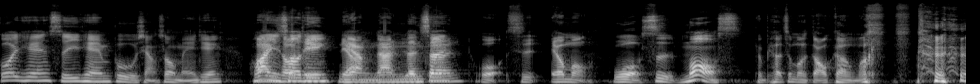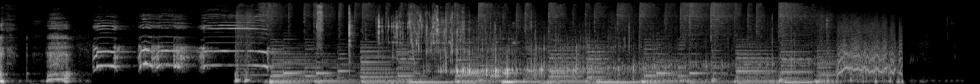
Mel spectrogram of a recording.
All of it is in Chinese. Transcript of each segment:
过一天是一天，不如享受每一天。欢迎收听《两难人生》，我是 Elmo，我是 Moss。有必要这么高亢吗？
